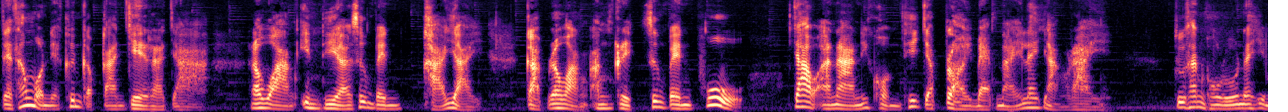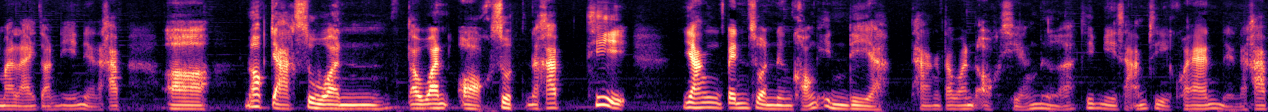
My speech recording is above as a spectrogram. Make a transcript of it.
แต่ทั้งหมดเนี่ยขึ้นกับการเจราจา ระหว่างอินเดียซึ่งเป็นขาใหญ่ กับระหว่างอังกฤษซึ่งเป็นผู้เจ้าอาณานิคมที่จะปล่อยแบบไหนและอย่างไร ทุกท่านคงรู้นะฮิมาลัยตอนนี้เนี่ยนะครับออนอกจากส่วนตะวันออกสุดนะครับที่ยังเป็นส่วนหนึ่งของอินเดียทางตะวันออกเฉียงเหนือที่มี 3-4 แคว้นเนี่ยนะครับ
